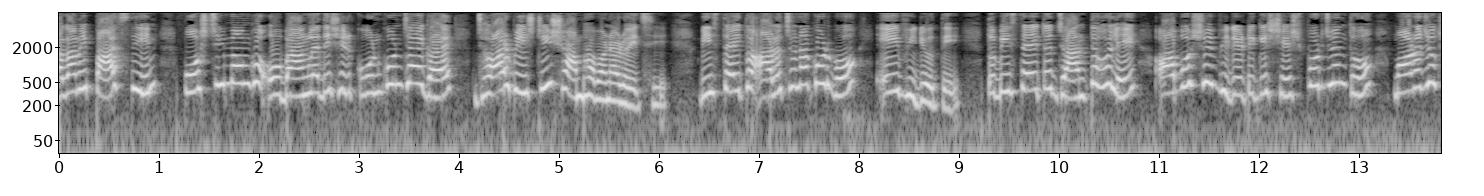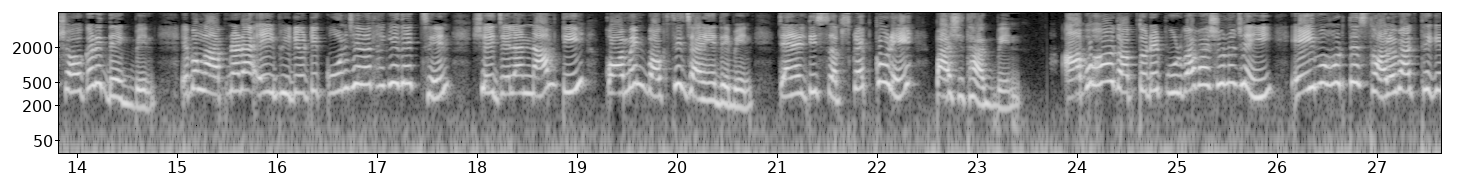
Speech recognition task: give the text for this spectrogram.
আগামী পাঁচ দিন পশ্চিমবঙ্গ ও বাংলাদেশের কোন কোন জায়গায় ঝড় বৃষ্টির সম্ভাবনা রয়েছে? বিস্তারিত আলোচনা করব এই ভিডিওতে। তো বিস্তারিত জানতে হলে অবশ্যই ভিডিওটিকে শেষ পর্যন্ত মনোযোগ সহকারে দেখবেন। এবং আপনারা এই ভিডিওটি কোন জেলা থেকে দেখছেন, সেই জেলার নামটি কমেন্ট বক্সে জানিয়ে দেবেন। চ্যানেলটি সাবস্ক্রাইব করে পাশে থাকবেন। আবহাওয়া দপ্তরের পূর্বাভাস অনুযায়ী এই মুহূর্তে স্থলভাগ থেকে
